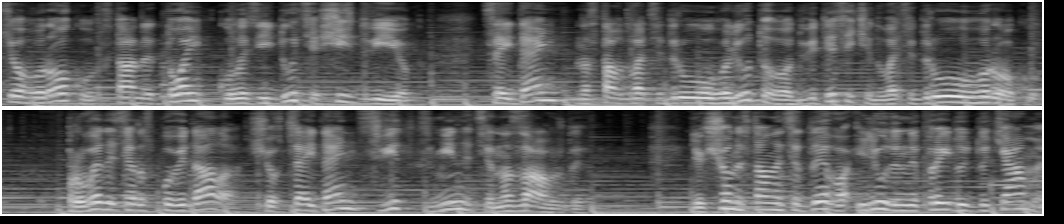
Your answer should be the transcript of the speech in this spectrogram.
цього року стане той, коли зійдуться шість двійок. Цей день настав 22 лютого 2022 року. Провидиця розповідала, що в цей день світ зміниться назавжди. Якщо не станеться дива і люди не прийдуть до тями,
